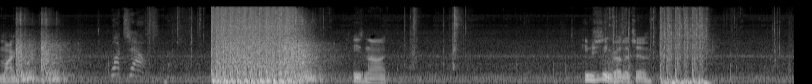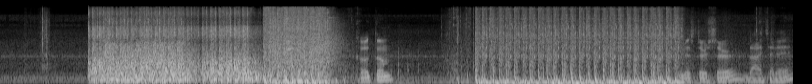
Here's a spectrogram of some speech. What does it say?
Mark him. Watch out. He's not. He was using Groza too. Cooked him. Mr. Sir, die today.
